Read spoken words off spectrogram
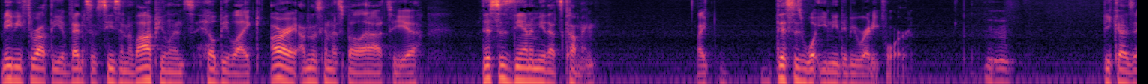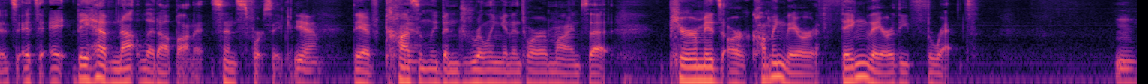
maybe throughout the events of Season of Opulence, he'll be like, "All right, I'm just gonna spell it out to you. This is the enemy that's coming. Like, this is what you need to be ready for." Mhm. Because it's it's a, they have not let up on it since Forsaken. Yeah. They have constantly been drilling it into our minds that pyramids are coming. They are a thing. They are the threat. Mm.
